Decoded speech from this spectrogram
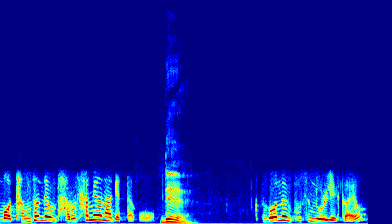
뭐 당선되면 바로 사면하겠다고. 네. 그거는 무슨 논리일까요?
